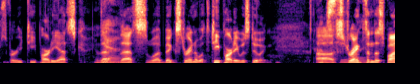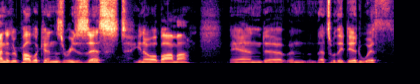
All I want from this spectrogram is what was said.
is very Tea Party esque. That yeah. that's a big strain of what the Tea Party was doing. Uh, strengthen the spine of the Republicans, resist, you know, Obama and uh, and that's what they did with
